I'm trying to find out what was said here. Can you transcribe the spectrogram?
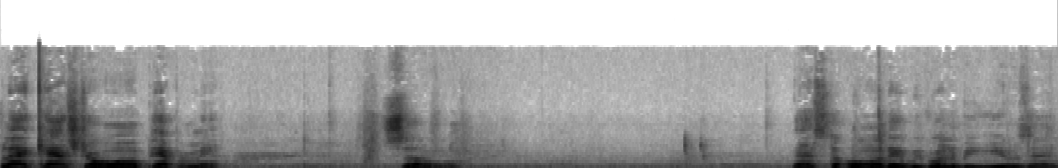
Black castor oil peppermint. So, that's the oil that we're going to be using.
